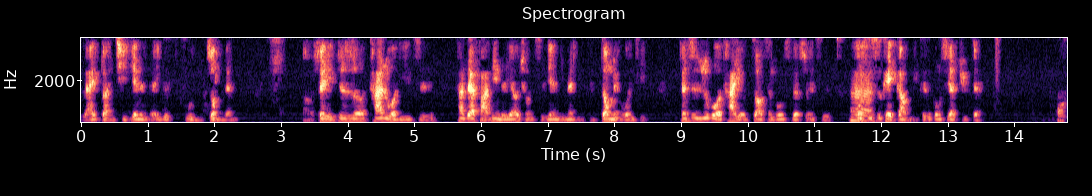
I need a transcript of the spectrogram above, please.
来短期间的人一个赋予重任。哦，所以就是说，他如果离职，他在法定的要求时间里面离职都没有问题。但是如果他有造成公司的损失，嗯公司是可以告你，可是公司要举证，哦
